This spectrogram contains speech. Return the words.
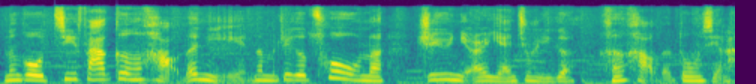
能够激发更好的你，那么这个错误呢，至于你而言就是一个很好的东西了。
